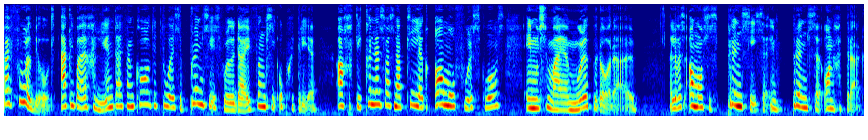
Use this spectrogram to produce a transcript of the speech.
Byvoorbeeld, ek het by 'n geleentheid van Karl Tooy se Prinses the Day funksie opgetree. Ag, die kinders was natuurlik almal voorskwaas en moes vir my 'n moelparade hou. Hulle was almal soos prinsesse en prinses aangetrek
